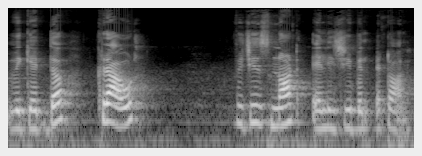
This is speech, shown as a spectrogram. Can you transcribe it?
we get the crowd which is not eligible at all.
